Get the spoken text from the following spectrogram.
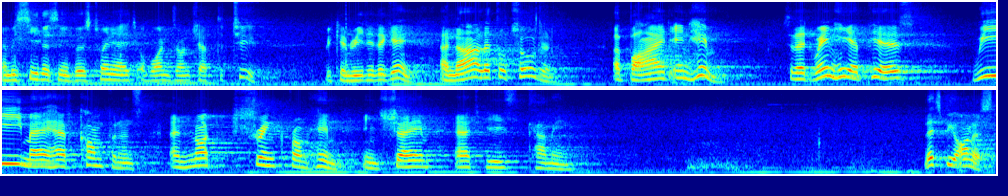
And we see this in verse 28 of 1 John chapter 2. We can read it again. And now, little children, abide in him, so that when he appears, we may have confidence and not shrink from him in shame at his coming. Let's be honest.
